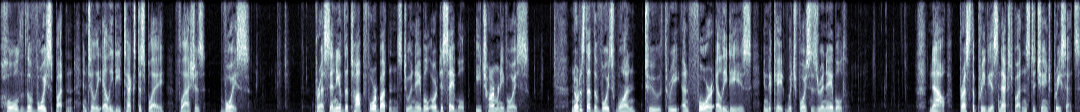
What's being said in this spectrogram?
hold the voice button until the LED text display flashes voice. Press any of the top four buttons to enable or disable each harmony voice. Notice that the voice 1, 2, 3, and 4 LEDs indicate which voices are enabled. Now, press the previous next buttons to change presets.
